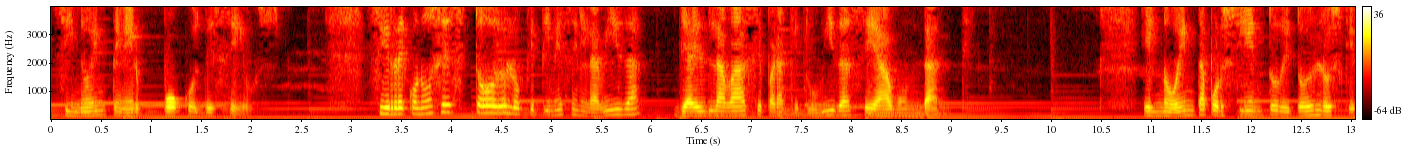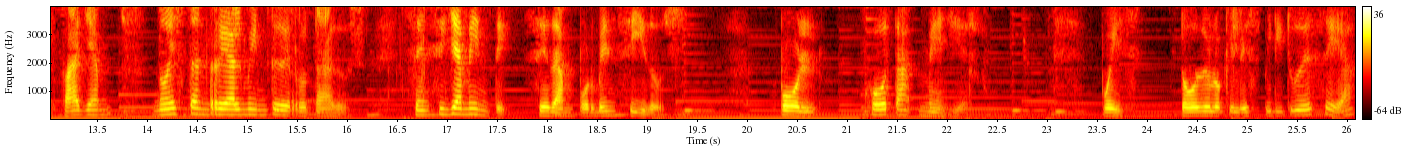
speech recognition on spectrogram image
sino en tener pocos deseos. Si reconoces todo lo que tienes en la vida, ya es la base para que tu vida sea abundante. El 90% de todos los que fallan no están realmente derrotados, sencillamente se dan por vencidos. Paul J. Meyer. Pues todo lo que el espíritu desea,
